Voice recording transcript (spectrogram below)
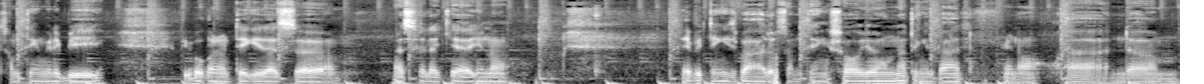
something will be people gonna take it as uh, as like yeah you know everything is bad or something. So you know nothing is bad you know. Uh, and um,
